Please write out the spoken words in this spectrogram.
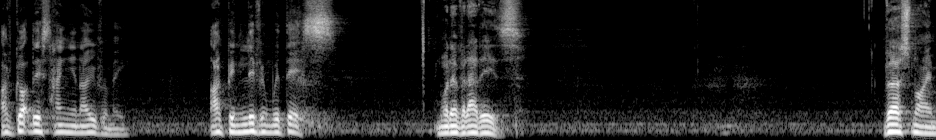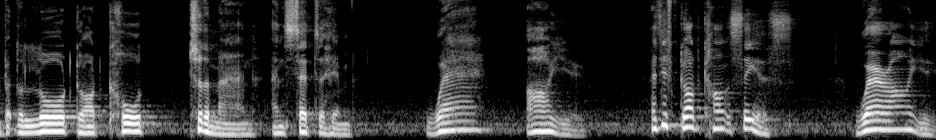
I've got this hanging over me, I've been living with this, whatever that is. Verse 9 But the Lord God called to the man and said to him, where are you? As if God can't see us. Where are you?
